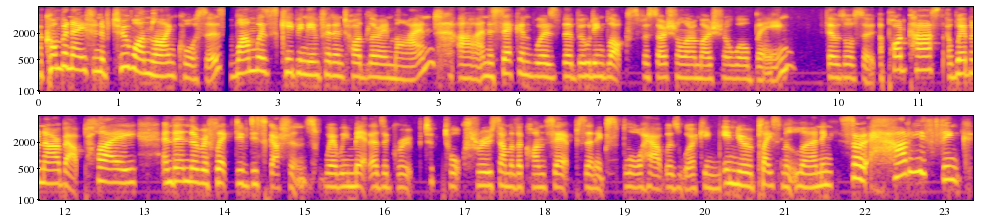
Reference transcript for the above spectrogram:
a combination of two online courses. One was keeping the infant and toddler in mind, uh, and the second was the building blocks for social and emotional well-being. There was also a podcast, a webinar about play, and then the reflective discussions where we met as a group to talk through some of the concepts and explore how it was working in your placement learning. So, how do you think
